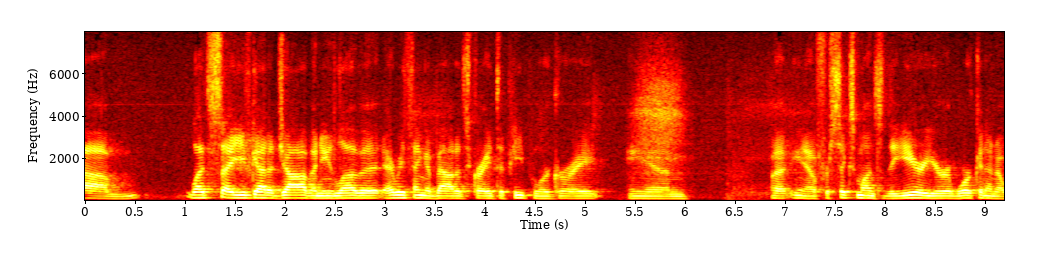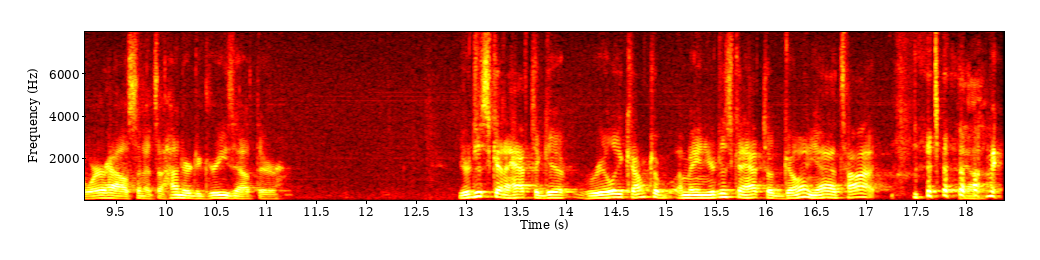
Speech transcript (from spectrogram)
Um, let's say you've got a job and you love it. Everything about it's great. The people are great and but you know for six months of the year you're working in a warehouse and it's 100 degrees out there. You're just going to have to get really comfortable i mean you're just going to have to go in yeah it's hot. Yeah. I mean,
